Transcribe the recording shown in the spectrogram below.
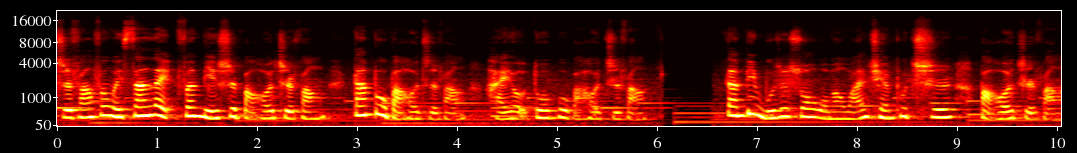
脂肪分为三类，分别是饱和脂肪、单不饱和脂肪，还有多不饱和脂肪。但并不是说我们完全不吃饱和脂肪。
